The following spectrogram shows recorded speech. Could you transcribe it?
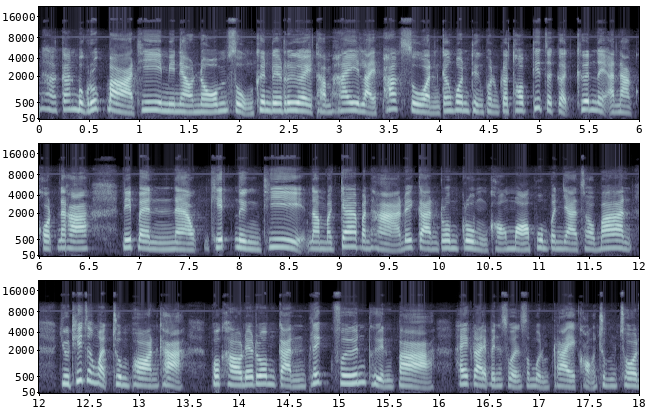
ปัญหาการบุกรุกป่าที่มีแนวโน้มสูงขึ้นเรื่อยๆทำให้หลายภาคส่วนกังวลถึงผลกระทบที่จะเกิดขึ้นในอนาคตนะคะ นี่เป็นแนวคิดหนึ่งที่นำมาแก้ปัญหาด้วยการรวมกลุ่มของหมอภูมิปัญญาชาวบ้าน อยู่ที่จังหวัดชุมพรค่ะ พวกเขาได้ร่วมกันพลิกฟื้นผืนป่า ให้กลายเป็นสวนสมุนไพรของชุมชน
